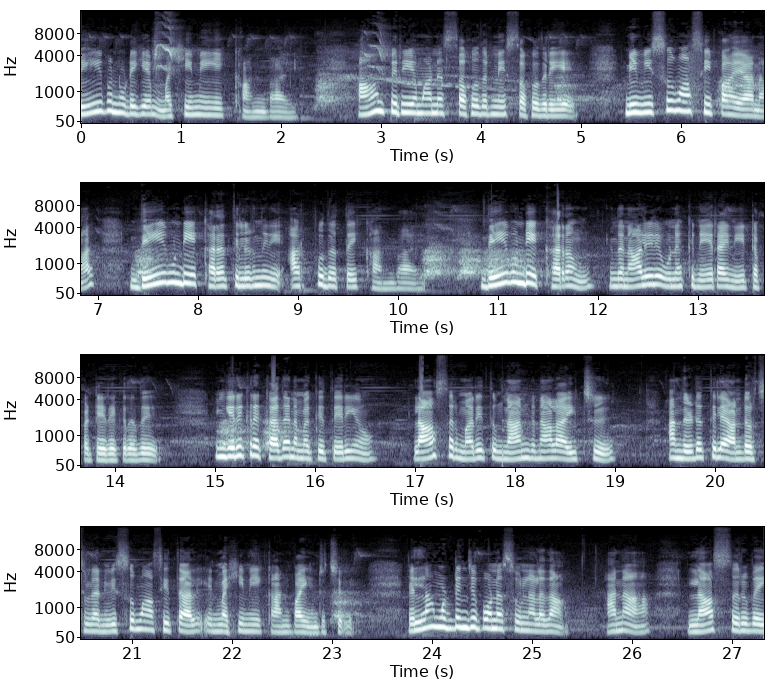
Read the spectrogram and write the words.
தேவனுடைய மகிமையை காண்பாய். ஆம் பிரியமான சகோதரனே சகோதரியே நீ விசுவாசிப்பாயானால் தேவனுடைய கரத்திலிருந்து நீ அற்புதத்தை காண்பாய். தேவனுடைய கரம் இந்த நாளிலே உனக்கு நேராய் நீட்டப்பட்டிருக்கிறது. இங்கே இருக்கிற கதை நமக்கு தெரியும். லாசர் மறித்து நான்கு நாள் ஆயிடுச்சு அந்த இடத்துல ஆண்டவர் சொல்ல விசுவாசித்தால் என் மகிமையை காண்பாய் என்று சொல்லி. எல்லாம் முடிஞ்சு போன சூழ்நிலை தான் ஆனால் லாசருவை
